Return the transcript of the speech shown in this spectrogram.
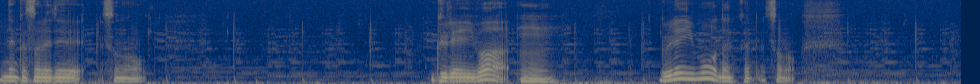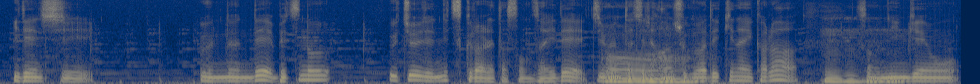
うん。なんかそれでそのグレイはうん。グレイもなんかその遺伝子云々で別の宇宙人に作られた存在で自分たちで繁殖ができないからその人間を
